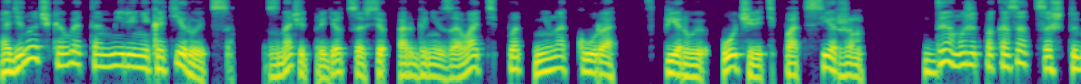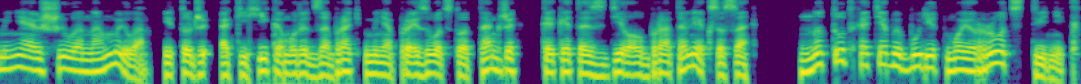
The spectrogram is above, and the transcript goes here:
Одиночка в этом мире не котируется. Значит, придется все организовать под Минакура, в первую очередь под Сержем. Да, может показаться, что меняю шило на мыло, и тот же Акихика может забрать у меня производство так же, как это сделал брат Алексоса. Но тут хотя бы будет мой родственник,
